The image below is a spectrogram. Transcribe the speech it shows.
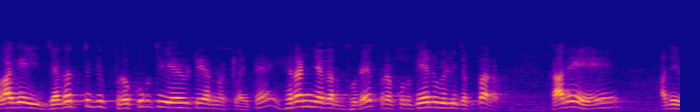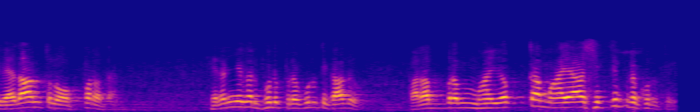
అలాగే ఈ జగత్తుకి ప్రకృతి ఏమిటి అన్నట్లయితే హిరణ్య గర్భుడే ప్రకృతి అని వీళ్ళు చెప్తారు. కానీ అది వేదాంతులు ఒప్పరదాన్ని హిరణ్య గర్భుడు ప్రకృతి కాదు. పరబ్రహ్మ యొక్క మాయాశక్తి ప్రకృతి.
